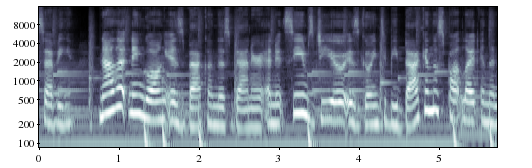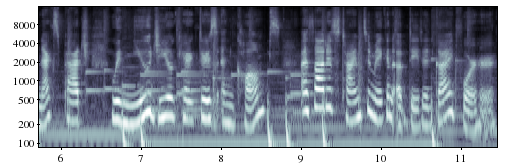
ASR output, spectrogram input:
Sevy. Now that Ningguang is back on this banner and it seems Geo is going to be back in the spotlight in the next patch with new Geo characters and comps, I thought it's time to make an updated guide for her.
